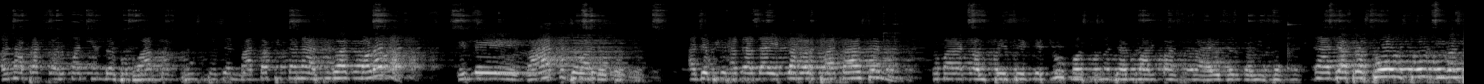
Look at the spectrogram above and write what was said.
અને આપણા કર્મની અંદર ભગવાન પણ ખુશ થશે માતા પિતાના આશીર્વાદ મળે ને, એટલે વાત જવા દો તમે. આજે ભીખા દાદા એટલા હર ખાતા હશે ને તો મારા કલ્પેશે કેટલું મસ્ત મજાનું મારી પાસે આયોજન કર્યું છે. આજે આપણે સોળ સોળ દિવસ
